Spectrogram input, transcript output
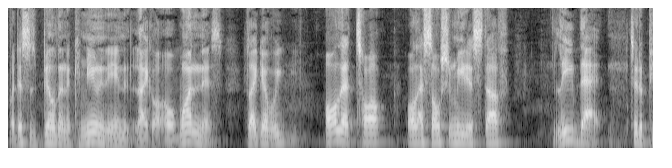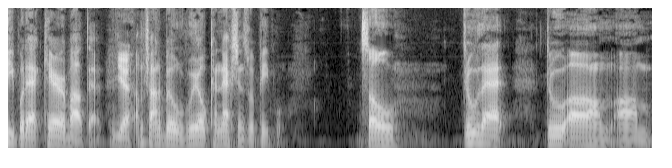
But this is building a community and like a, a oneness. It's like, yo, we, all that talk, all that social media stuff, leave that to the people that care about that. Yeah. I'm trying to build real connections with people. So through that, through um, um,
